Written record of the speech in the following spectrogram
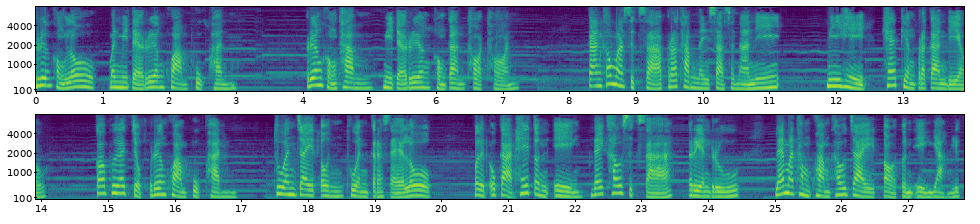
เรื่องของโลกมันมีแต่เรื่องความผูกพัน เรื่องของธรรมมีแต่เรื่องของการถอดถอน การเข้ามาศึกษาพระธรรมในศาสนานี้ มีเหตุแค่เพียงประการเดียว ก็เพื่อจบเรื่องความผูกพัน ทวนใจตนทวนกระแสโลก เปิดโอกาสให้ตนเองได้เข้าศึกษา เรียนรู้ และมาทำความเข้าใจต่อตนเองอย่างลึก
